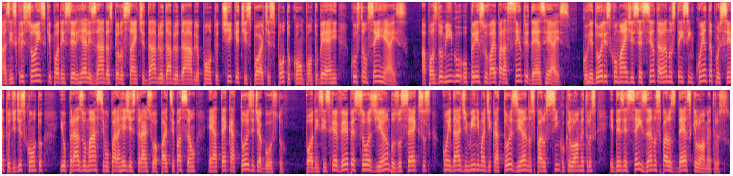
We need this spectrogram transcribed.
As inscrições, que podem ser realizadas pelo site www.ticketsportes.com.br, custam 100 reais. Após domingo, o preço vai para 110 reais. Corredores com mais de 60 anos têm 50% de desconto e o prazo máximo para registrar sua participação é até 14 de agosto. Podem se inscrever pessoas de ambos os sexos, com idade mínima de 14 anos para os 5 quilômetros e 16 anos para os 10 quilômetros.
